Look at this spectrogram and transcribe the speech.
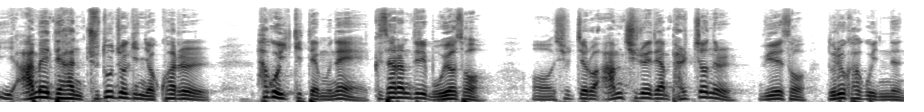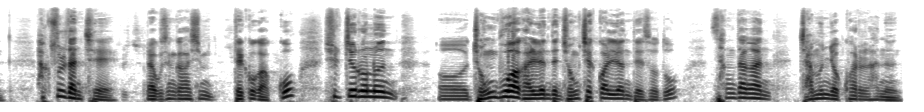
이 암에 대한 주도적인 역할을 하고 있기 때문에 그 사람들이 모여서 어, 실제로 암 치료에 대한 발전을 위해서 노력하고 있는 학술 단체라고 생각하시면 될 것 같고 실제로는 어, 정부와 관련된 정책 관련돼서도 상당한 자문 역할을 하는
